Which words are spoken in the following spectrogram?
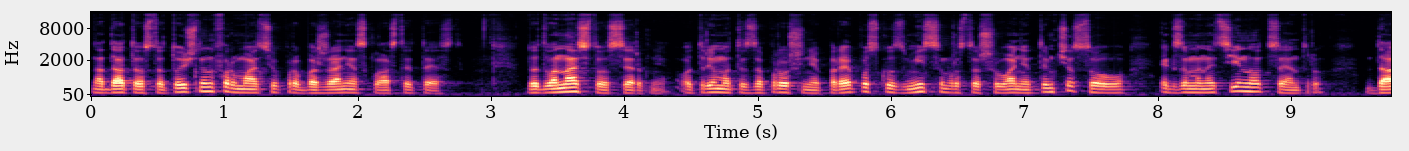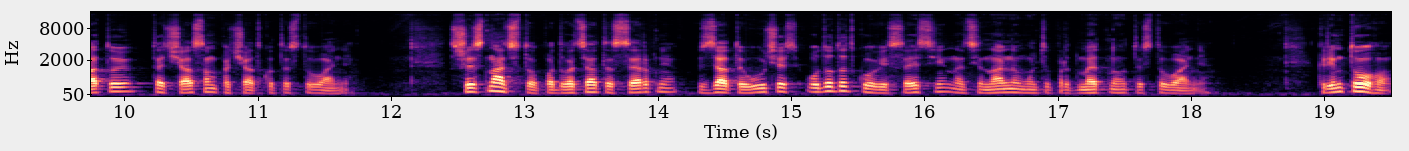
надати остаточну інформацію про бажання скласти тест. До 12 серпня отримати запрошення перепуску з місцем розташування тимчасового екзаменаційного центру, датою та часом початку тестування. З 16 по 20 серпня взяти участь у додатковій сесії національного мультипредметного тестування. Крім того,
